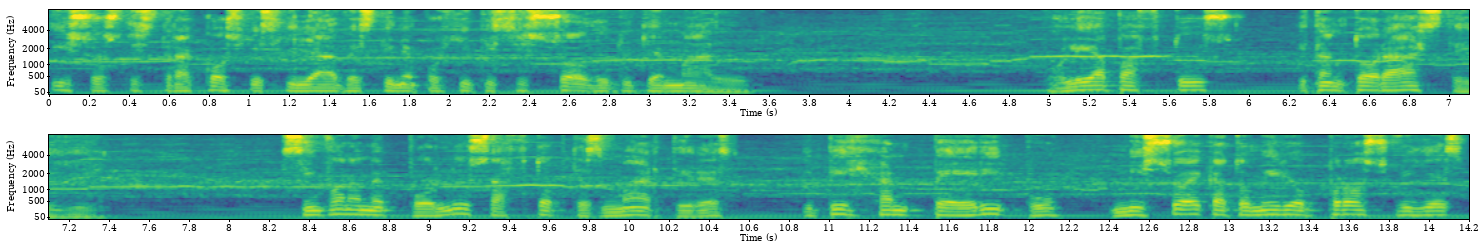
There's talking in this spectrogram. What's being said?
ίσως στις 300.000 την εποχή της εισόδου του Κεμάλ. Πολλοί από αυτούς ήταν τώρα άστεγοι. Σύμφωνα με πολλούς αυτόπτες μάρτυρες υπήρχαν περίπου μισό εκατομμύριο πρόσφυγες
